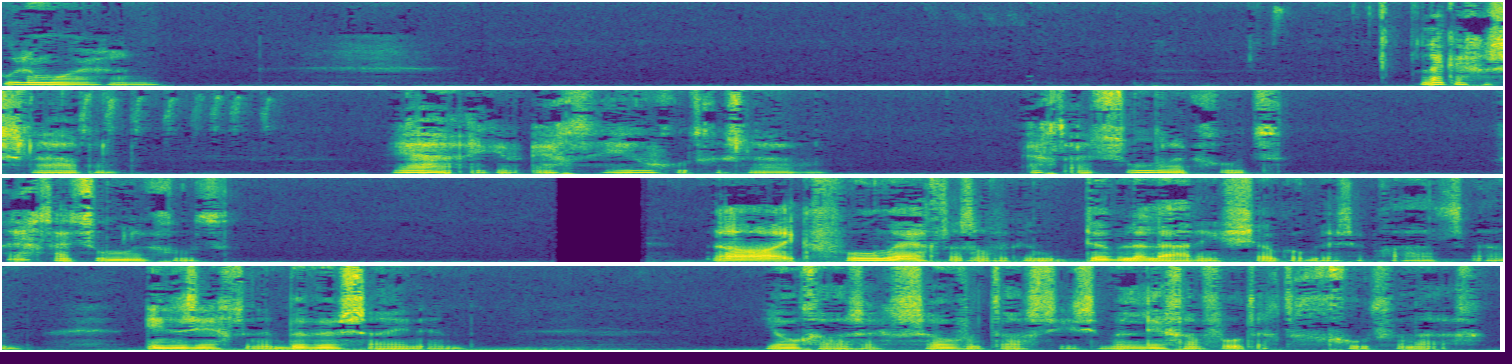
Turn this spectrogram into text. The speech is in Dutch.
Goedemorgen. Lekker geslapen. Ja, ik heb echt heel goed geslapen. Echt uitzonderlijk goed. Echt uitzonderlijk goed. Oh, ik voel me echt alsof ik een dubbele lading chocobliss heb gehad. Aan inzichten en bewustzijn. En yoga was echt zo fantastisch. Mijn lichaam voelt echt goed vandaag.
